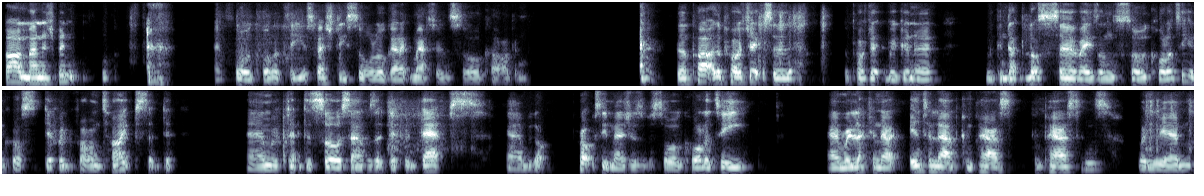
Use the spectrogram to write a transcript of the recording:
farm management and soil quality, especially soil organic matter and soil carbon. So part of the project, so the project we're going to we conduct lots of surveys on soil quality across different farm types. and um, we've collected soil samples at different depths, and we've got proxy measures of soil quality, and we're looking at interlab comparis comparisons when we um,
